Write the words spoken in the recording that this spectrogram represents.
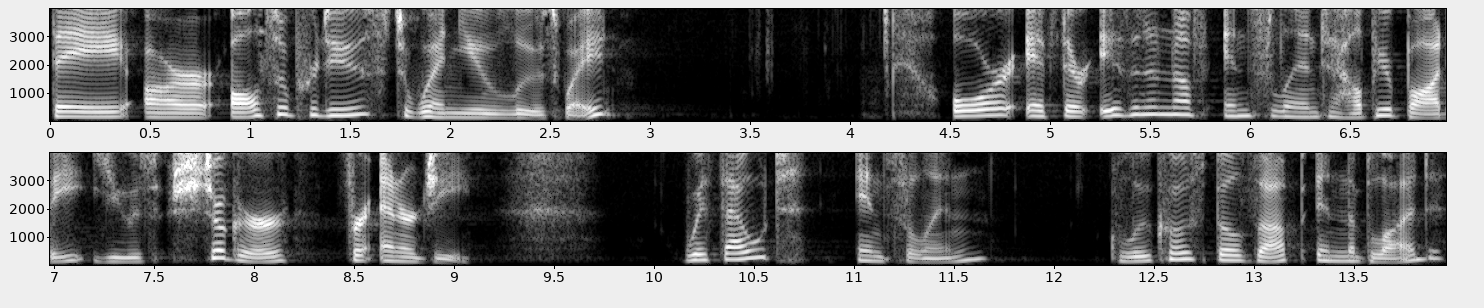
They are also produced when you lose weight. Or if there isn't enough insulin to help your body use sugar for energy. Without insulin, glucose builds up in the blood.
